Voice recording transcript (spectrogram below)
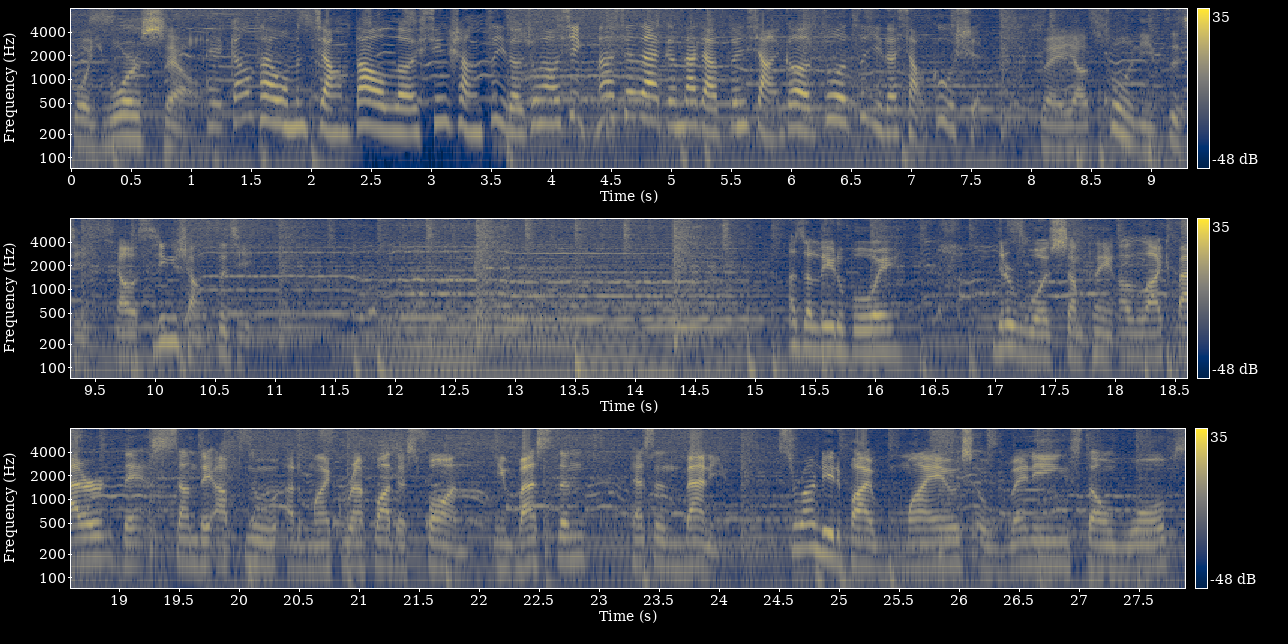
for yourself. yourself。哎，刚才我们讲到了欣赏自己的重要性，那现在跟大家分享一个做自己的小故事。对，要做你自己，要欣赏自己。As a little boy, there was something I liked better than Sunday afternoon at my grandfather's farm in western, Pennsylvania. Surrounded by miles of winning stone walls,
